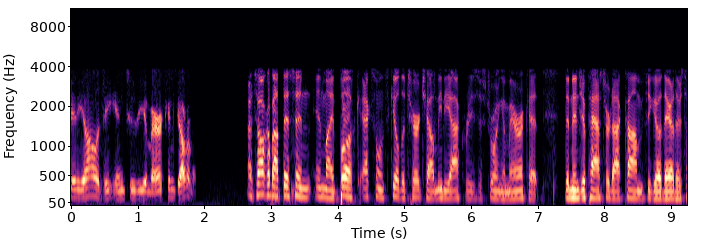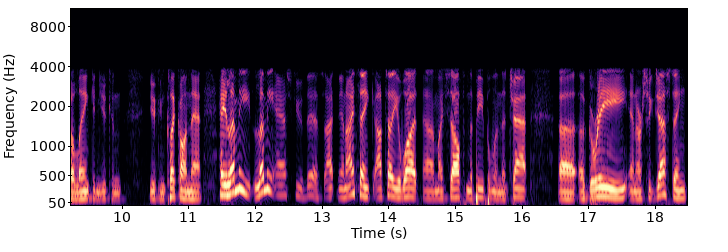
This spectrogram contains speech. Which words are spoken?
ideology into the American government. I talk about this in in my book, Excellence Killed the Church: How Mediocrity is Destroying America. At theninjapastor.com. If you go there, there's a link, and you can you can click on that. Hey, let me let me ask you this, I, and I think I'll tell you what, uh, myself and the people in the chat uh, agree and are suggesting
